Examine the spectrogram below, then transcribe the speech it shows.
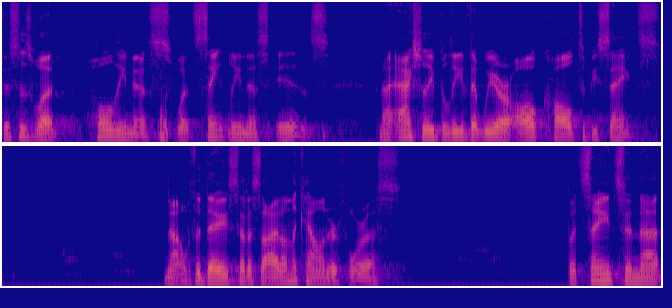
This is what holiness, what saintliness is. And I actually believe that we are all called to be saints. Not with a day set aside on the calendar for us, but saints in that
